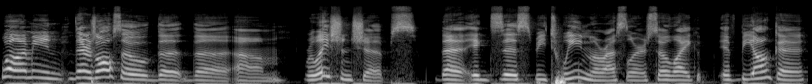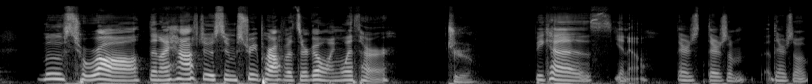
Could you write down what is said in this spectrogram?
Well, I mean, there's also the the um, relationships that exist between the wrestlers. So, like, if Bianca moves to Raw, then I have to assume Street Profits are going with her True. because you know there's there's a there's a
